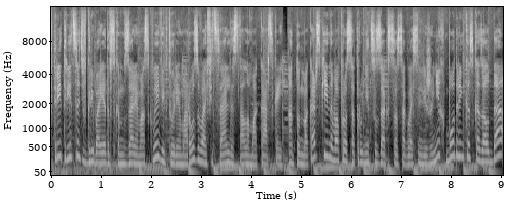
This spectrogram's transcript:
В 3.30 в Грибоедовском зале Москвы Виктория Морозова официально стала Макарской. Антон Макарский на вопрос сотрудницы ЗАГСа «Согласен ли жених?» бодренько сказал «да»,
